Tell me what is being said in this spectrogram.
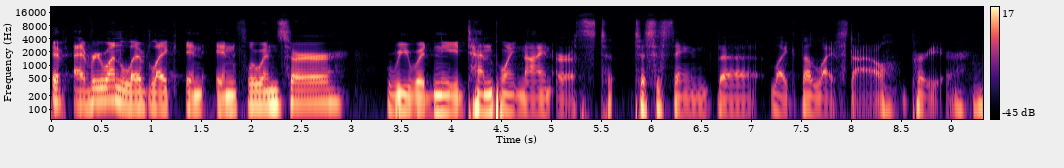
if everyone lived like an influencer, we would need 10.9 Earths to, to sustain the like the lifestyle per year. Hmm.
